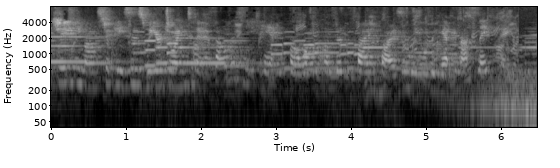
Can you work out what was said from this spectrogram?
JD Masterpieces, we are joined today at Farmers New Painting for 105 we will be getting that snake paint.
